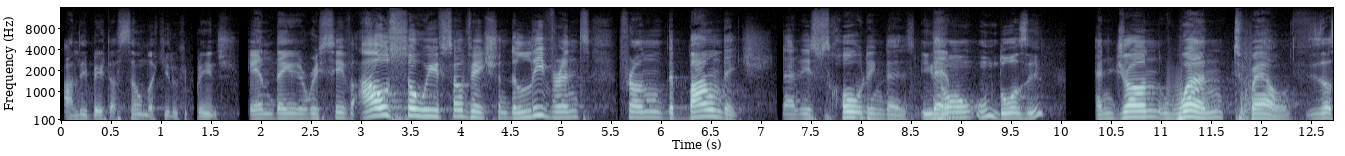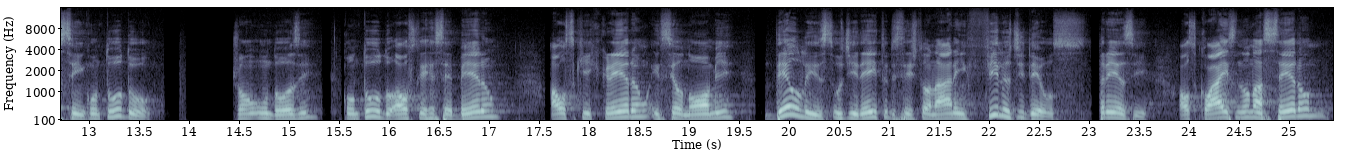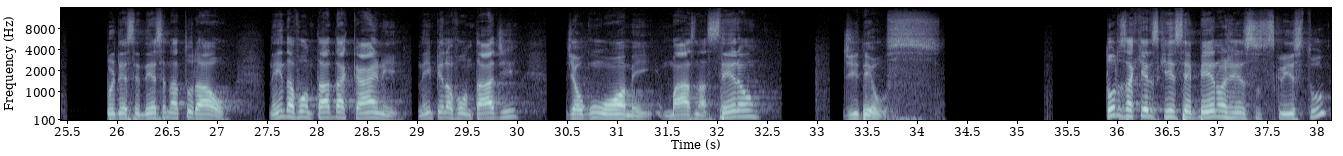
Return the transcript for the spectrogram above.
A libertação daquilo que prende. And they receive also with salvation deliverance from the bondage that is holding this, Em them. João 1,12 And John 1 12. diz assim: Contudo, João 1,12: Contudo, aos que receberam, aos que creram em seu nome, deu-lhes o direito de se tornarem filhos de Deus. 13: Aos quais não nasceram por descendência natural, nem da vontade da carne, nem pela vontade de algum homem, mas nasceram de Deus. Todos aqueles que receberam a Jesus Cristo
